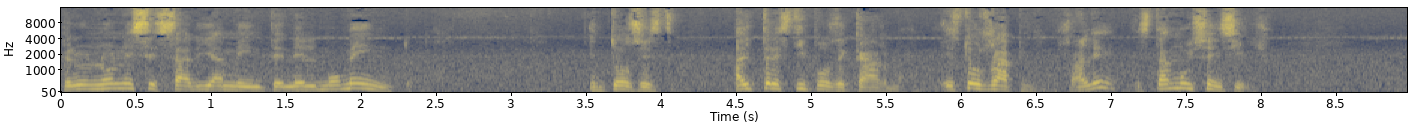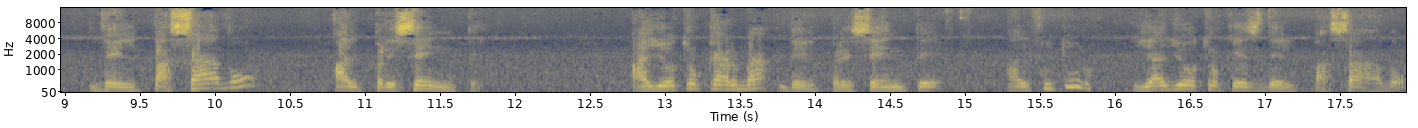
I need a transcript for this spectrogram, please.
pero no necesariamente en el momento. Entonces, hay tres tipos de karma. Esto es rápido, ¿sale? Está muy sencillo. Del pasado al presente. Hay otro karma del presente al futuro. Y hay otro que es del pasado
